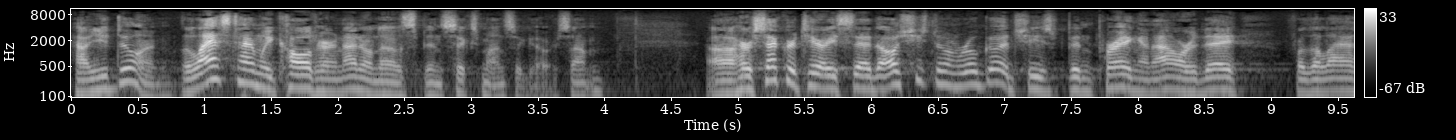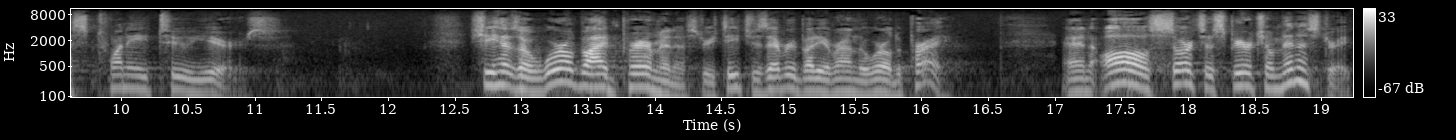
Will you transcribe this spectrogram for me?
How you doing? The last time we called her, and I don't know, it's been six months ago or something, uh, her secretary said, oh, she's doing real good. She's been praying an hour a day for the last 22 years. She has a worldwide prayer ministry, teaches everybody around the world to pray, and all sorts of spiritual ministry.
